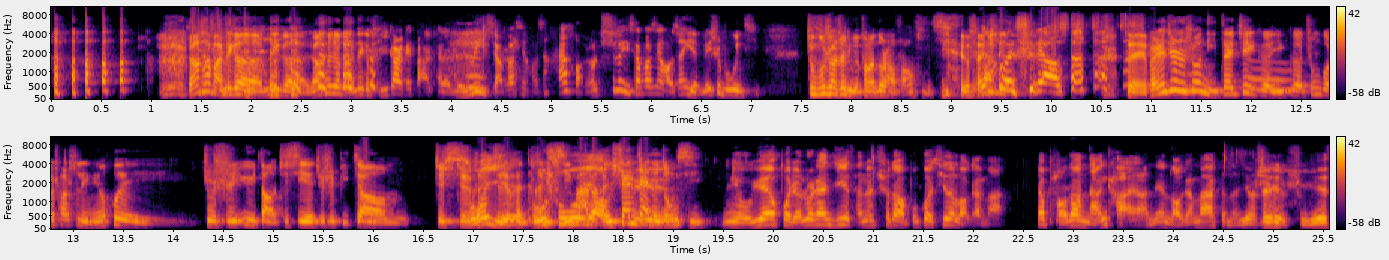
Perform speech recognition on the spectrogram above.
然后他把那个那个，然后他就把那个瓶盖给打开了，闻了一下，发现好像还好，然后吃了一下，发现好像也没什么问题，就不知道这里面放了多少防腐剂，然后吃掉了。对，反正就是说你在这个一个中国超市里面会就是遇到这些就是比较就是所以很读书要很山寨的东西，纽约或者洛杉矶才能吃到不过期的老干妈。要跑到南卡呀，那老干妈可能就是属于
